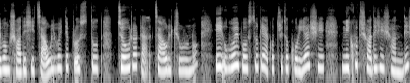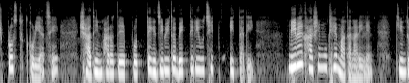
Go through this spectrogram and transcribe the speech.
এবং স্বদেশী চাউল হইতে প্রস্তুত চৌরাটা চাউল চূর্ণ, এই উভয় বস্তুকে একত্রিত করিয়া সে নিখুঁত স্বদেশী সন্দেশ প্রস্তুত করিয়াছে। স্বাধীন ভারতের প্রত্যেক জীবিত ব্যক্তিরই উচিত ইত্যাদি। বিবেক হাসি মুখে মাথা নাড়িলেন, কিন্তু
